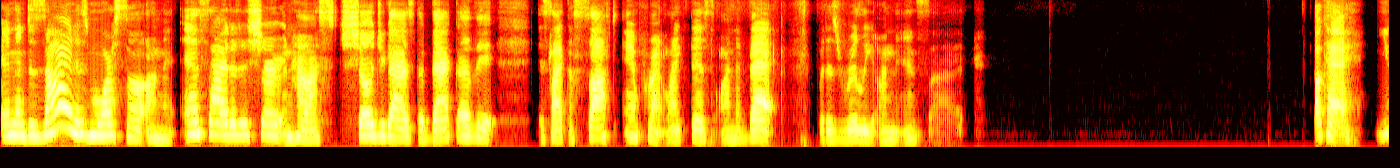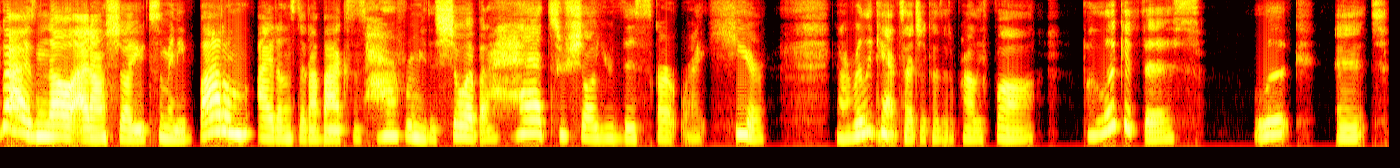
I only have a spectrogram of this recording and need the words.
And the design is more so on the inside of the shirt and how I showed you guys the back of it. It's like a soft imprint like this on the back, but it's really on the inside. Okay, you guys know I don't show you too many bottom items that I buy because it's hard for me to show it, but I had to show you this skirt right here. And I really can't touch it because it'll probably fall. But look at this. Look at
